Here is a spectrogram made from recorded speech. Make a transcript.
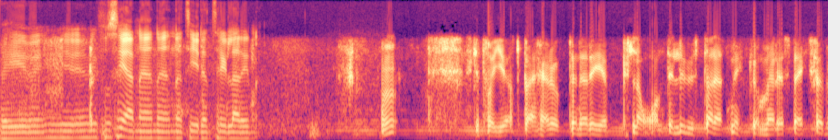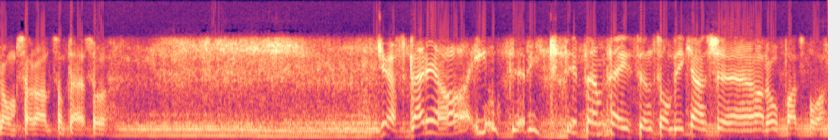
Vi, vi, vi får se när, när, när tiden trillar in. Ska ta Göteborg här uppe där det är plant. Det lutar rätt mycket och med respekt för bromsar och allt sånt där så... Göteborg, ja, inte riktigt den pacen som vi kanske hade hoppats på.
